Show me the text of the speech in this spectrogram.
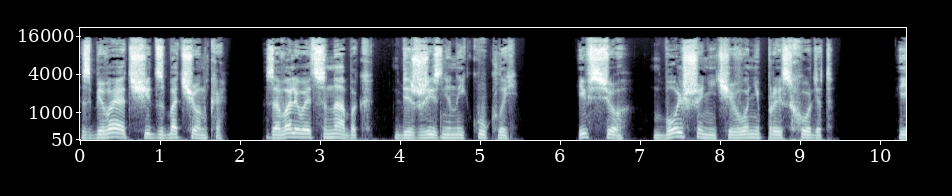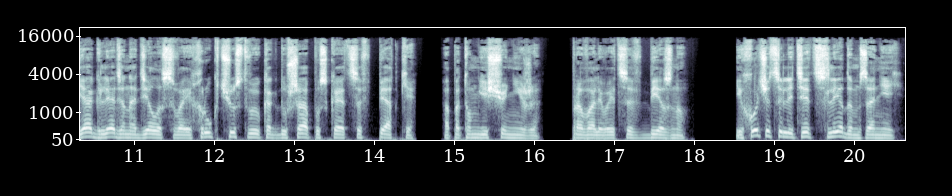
сбивает щит с бочонка, заваливается на бок, безжизненной куклой. И все, больше ничего не происходит. Я, глядя на дело своих рук, чувствую, как душа опускается в пятки, а потом еще ниже, проваливается в бездну. И хочется лететь следом за ней.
